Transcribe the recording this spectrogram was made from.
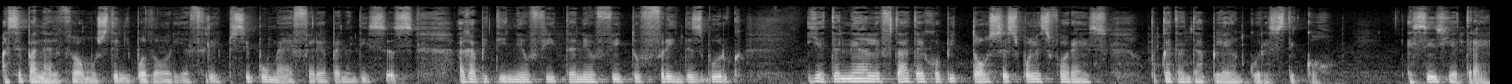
Ας επανέλθω όμως στην υποδόρια θλίψη που με έφερε απέναντί σας Αγαπητή νεοφύτα νεοφύτου Φρίντεσμπουργκ. Για τα νέα λεφτά τα έχω πει τόσες πολλές φορές Που καταντά πλέον κουραστικό. Εσείς γιατρέ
